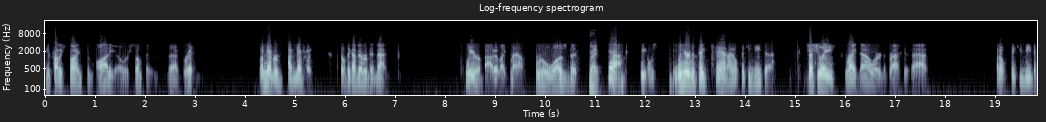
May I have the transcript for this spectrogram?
you could probably find some audio or something that I've written. I've never I've never don't think I've ever been that clear about it like Matt Rhule was, but Right. yeah, it was, when you're in the Big Ten, I don't think you need to, especially right now where Nebraska's at. I don't think you need to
